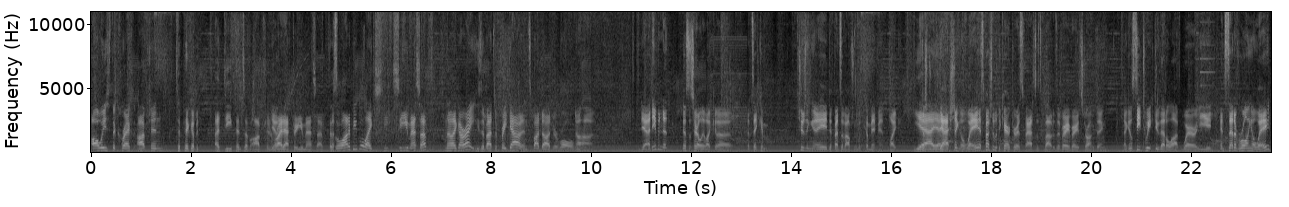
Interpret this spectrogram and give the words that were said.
always the correct option to pick up a, defensive option Yeah. right after you mess up. Because a lot of people like see, see you mess up and they're like, "All right, he's about to freak out and spot dodge or roll." uh huh. Yeah, and even necessarily like, uh, let's say, com- choosing a defensive option with commitment, like Yeah, just yeah, yeah. dashing away, especially with the character as fast as Cloud, is a very, very strong thing. Like you'll see Tweak do that a lot, where he instead of rolling away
